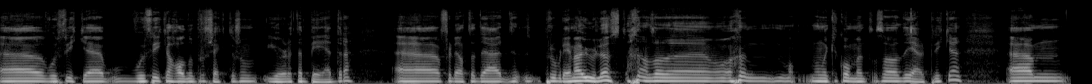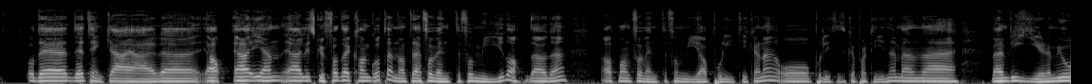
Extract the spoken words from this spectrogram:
Uh, hvorfor, ikke, hvorfor, ikke, ha noen prosjekter som gjør dette bedre? Uh, fordi at det er, problemet er uløst. altså, det, man har ikke kommet, så det hjelper ikke. Um, og det, det, tenker jeg er uh, Ja, jeg, igjen, jeg er litt skuffa. Det kan godt hende at jeg forventer for mye. da, det er jo det, At man forventer for mye av politikerne og politiske partiene. Men, men vi gir dem jo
